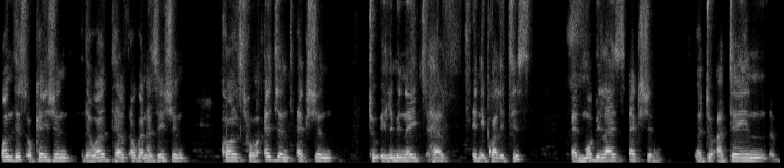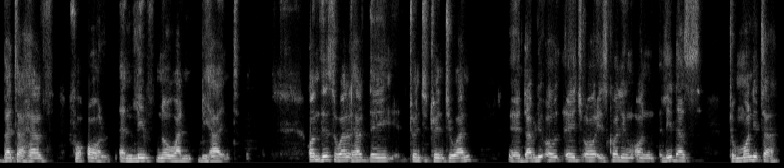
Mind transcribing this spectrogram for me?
On this occasion, the World Health Organization calls for urgent action to eliminate health inequalities and mobilize action uh, to attain better health for all and leave no one behind. On this World Health Day 2021, uh, WHO is calling on leaders to monitor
